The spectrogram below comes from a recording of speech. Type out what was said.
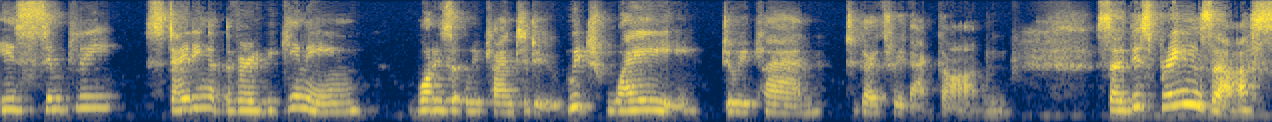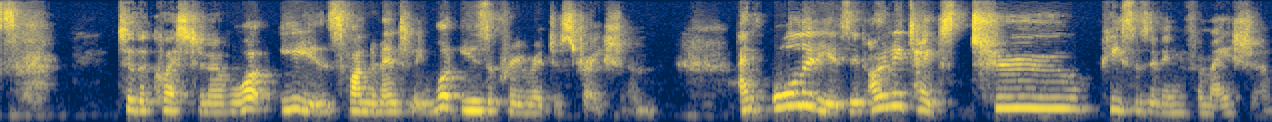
is simply stating at the very beginning, what is it we plan to do? Which way do we plan to go through that garden? So this brings us to the question of what is fundamentally, what is a pre-registration? And all it is, it only takes two pieces of information.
